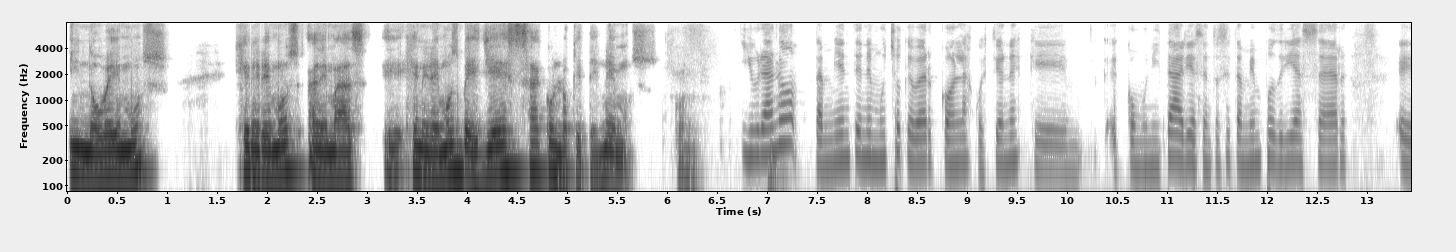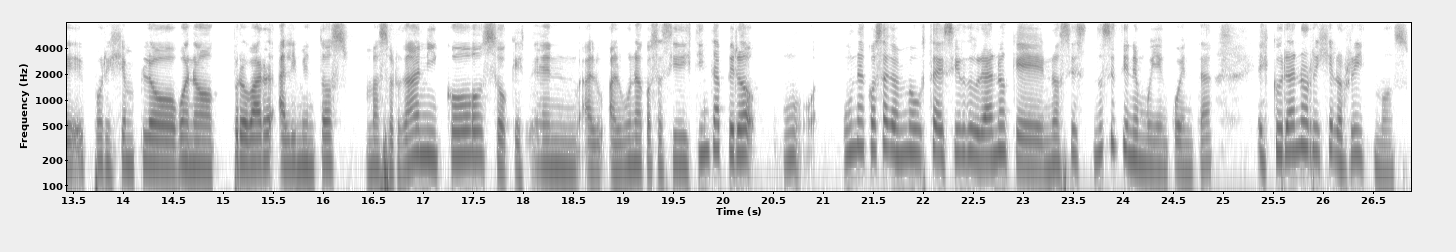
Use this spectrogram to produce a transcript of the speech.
innovemos, generemos, además, eh, generemos belleza con lo que tenemos. Y Urano también tiene mucho que ver con las cuestiones que, comunitarias, entonces también podría ser eh, por ejemplo, bueno, probar alimentos más orgánicos o que estén alguna cosa así distinta, pero una cosa que a mí me gusta decir de Urano que no se, no se tiene muy en cuenta es que Urano rige los ritmos.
